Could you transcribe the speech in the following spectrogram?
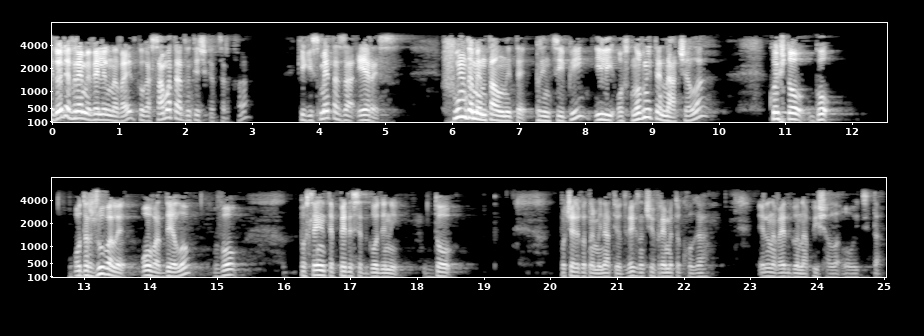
ќе дојде време, велил на Вајд, кога самата адвентичка црква ќе ги смета за ерес фундаменталните принципи или основните начела кои што го одржувале ова дело во последните 50 години до почетокот на минатиот век, значи времето кога Елена Вајд го напишала овој цитат.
